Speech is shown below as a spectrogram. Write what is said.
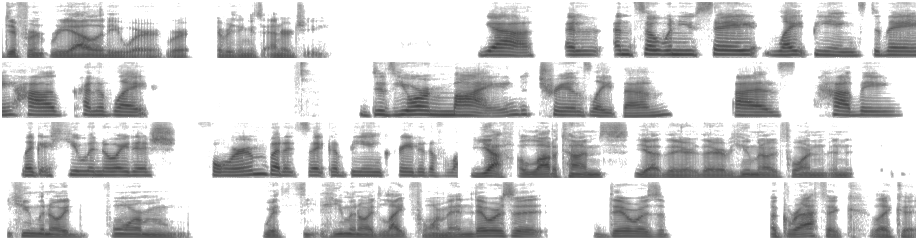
different reality where, where everything is energy. Yeah. And, and so when you say light beings, do they have kind of like does your mind translate them as having like a humanoidish form, but it's like a being created of light? Yeah, a lot of times, yeah, they're they're humanoid form and humanoid form with humanoid light form. And there was a there was a a graphic, like a,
